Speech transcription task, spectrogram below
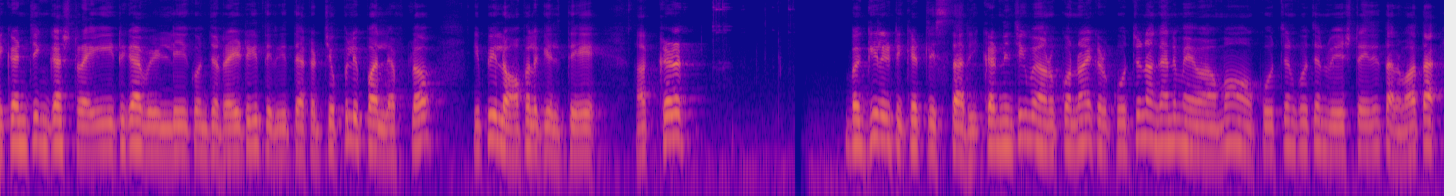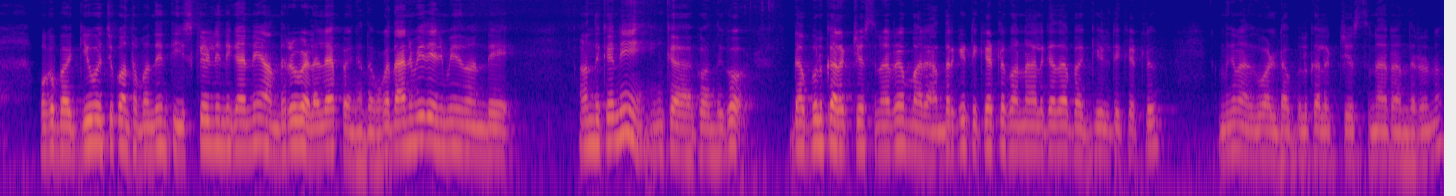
ఇక్కడి నుంచి ఇంకా స్ట్రైట్గా వెళ్ళి కొంచెం రైట్కి తిరిగితే అక్కడ చెప్పులు ఇప్పాలి లెఫ్ట్లో ఇప్పి లోపలికి వెళ్తే అక్కడ బగ్గీలకి టికెట్లు ఇస్తారు. ఇక్కడి నుంచి మేము అనుకున్నాం ఇక్కడ కూర్చున్నాం కానీ మేమేమో కూర్చొని కూర్చొని వేస్ట్ అయింది. తర్వాత ఒక బగ్గి వచ్చి కొంతమందిని తీసుకెళ్ళింది కానీ అందరూ వెళ్ళలేకపోయాం కదా. ఒక దాని మీద ఎనిమిది మంది. అందుకని ఇంకా కొందుకో డబ్బులు కలెక్ట్ చేస్తున్నారు. మరి అందరికీ టికెట్లు కొనాలి కదా బగ్గీల టికెట్లు. అందుకని అది వాళ్ళు డబ్బులు కలెక్ట్ చేస్తున్నారు అందరూ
